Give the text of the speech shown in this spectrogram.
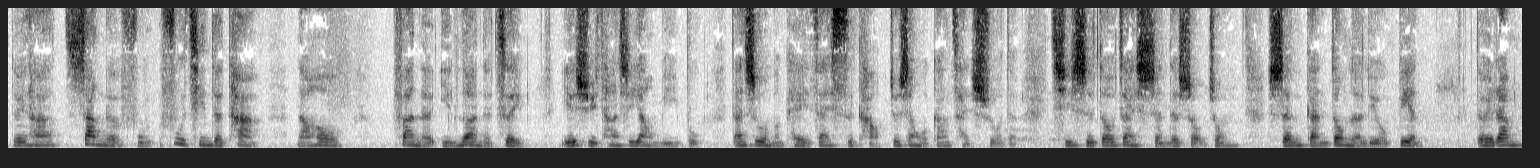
对他上了父父亲的榻，然后犯了淫乱的罪，也许他是要弥补。但是我们可以再思考，就像我刚才说的，其实都在神的手中。神感动了流便，对，让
